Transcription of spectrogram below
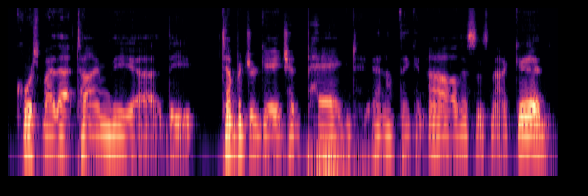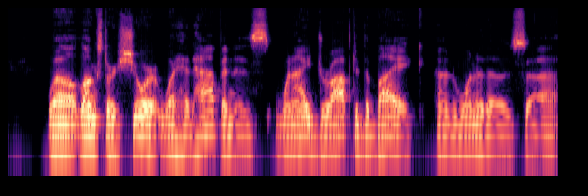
Of course, by that time, the, uh, the temperature gauge had pegged and I'm thinking, oh, this is not good. Well, long story short, what had happened is when I dropped the bike on one of those, uh,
